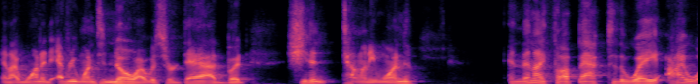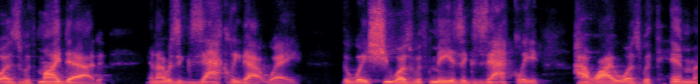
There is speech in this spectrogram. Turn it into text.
And I wanted everyone to know I was her dad, but she didn't tell anyone. And then I thought back to the way I was with my dad. And I was exactly that way. The way she was with me is exactly how I was with him.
